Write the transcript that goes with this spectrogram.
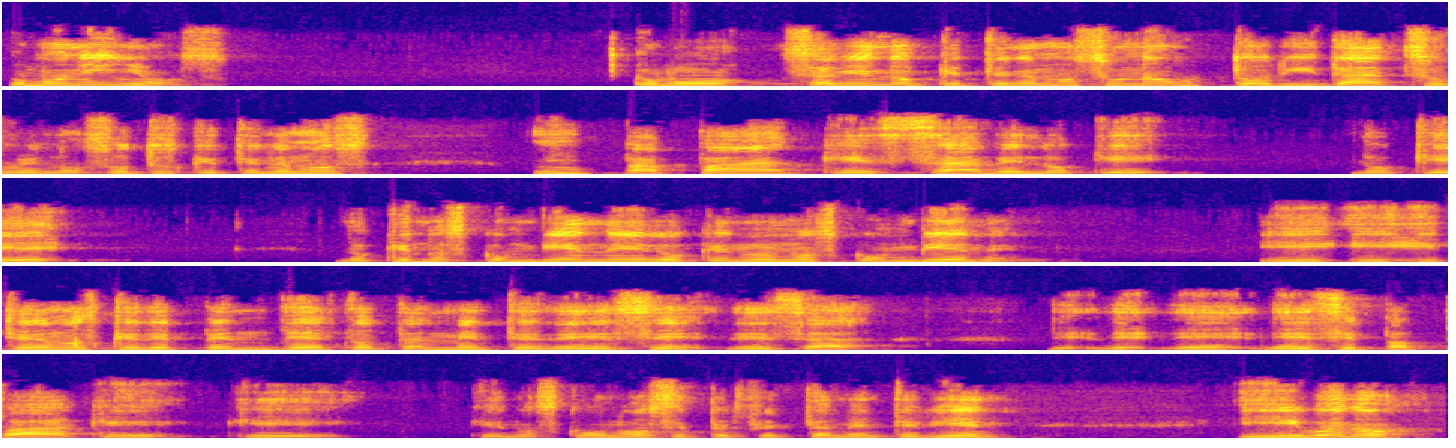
como niños, como sabiendo que tenemos una autoridad sobre nosotros, que tenemos un papá que sabe lo que, lo que, lo que nos conviene y lo que no nos conviene. Y, tenemos que depender totalmente de ese, de esa, de, ese papá que, nos conoce perfectamente bien. Y bueno,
